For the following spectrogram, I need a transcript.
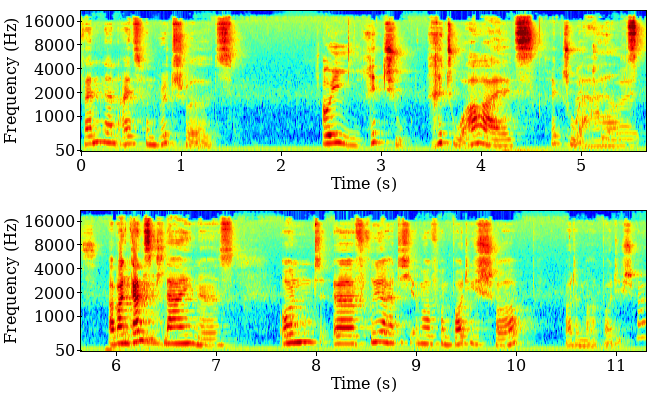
wenn dann eins von Rituals. Ui. Ritu Rituals. Rituals. Rituals. Aber ein ganz kleines. Und äh, früher hatte ich immer von Body Shop. Warte mal, Body Shop?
